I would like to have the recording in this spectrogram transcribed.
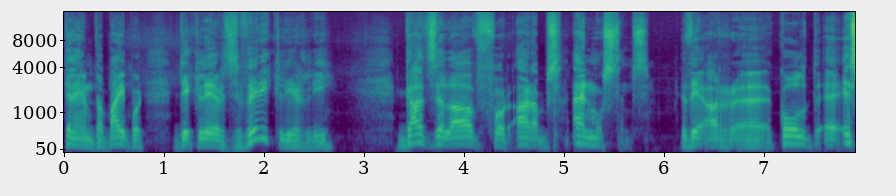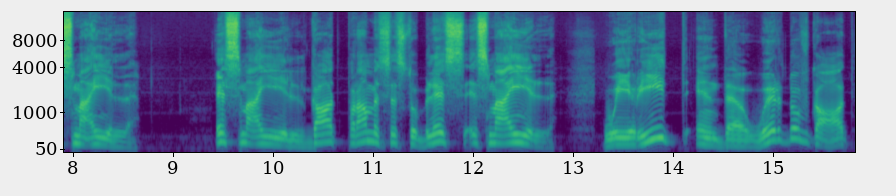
Tell him the Bible declares very clearly God's love for Arabs and Muslims. They are uh, called uh, Ismail. Ismail, God promises to bless Ismail. We read in the Word of God,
